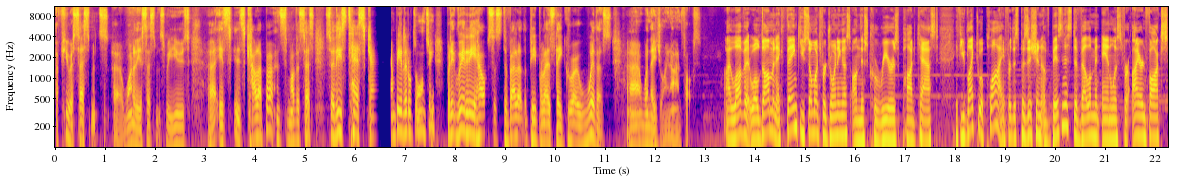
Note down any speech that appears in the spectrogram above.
a few assessments. Uh, one of the assessments we use uh, is, is Caliper and some other tests. So these tests can can be a little daunting, but it really helps us develop the people as they grow with us uh, when they join Iron Fox. I love it. Well, Dominic, thank you so much for joining us on this careers podcast. If you'd like to apply for this position of business development analyst for Iron Fox,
